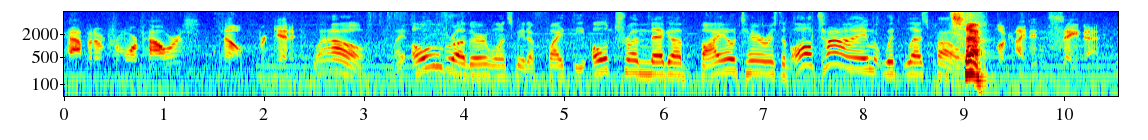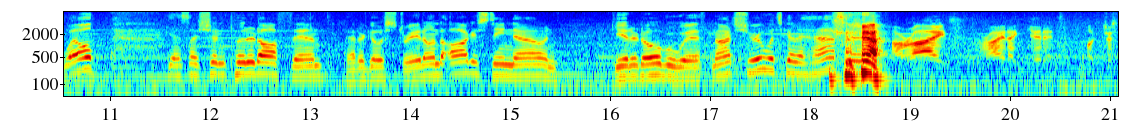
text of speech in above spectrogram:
tapping them for more powers? No, forget it. Wow. My own brother wants me to fight the ultra mega bioterrorist of all time with less power. Look, I didn't say that. well, guess I shouldn't put it off then. Better go straight on to Augustine now and get it over with. Not sure what's gonna happen. All right, all right, I get it. Look, just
